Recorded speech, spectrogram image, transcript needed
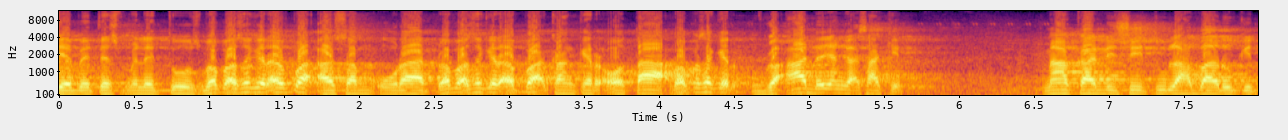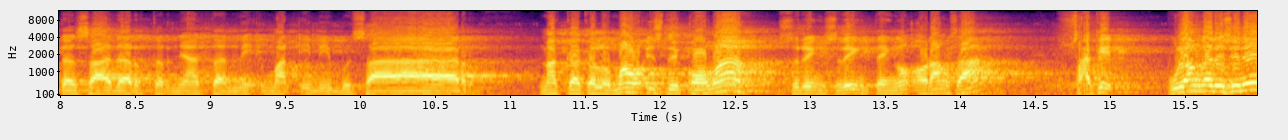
Diabetes meletus Bapak sakit apa? Asam urat. Bapak sakit apa? Kanker otak. Bapak sakit? Enggak ada yang enggak sakit maka di situlah baru kita sadar ternyata nikmat ini besar. Maka kalau mau istiqomah sering-sering tengok orang sa sakit. Pulang dari sini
